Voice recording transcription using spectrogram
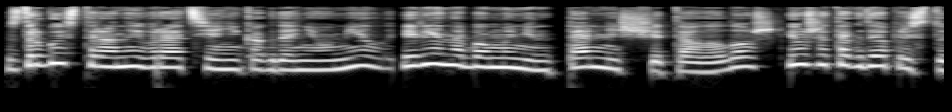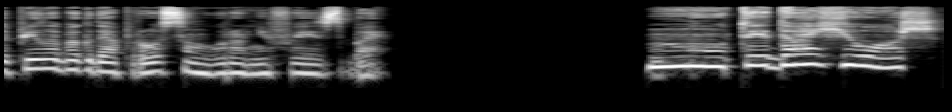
С другой стороны, врать я никогда не умела, и Лена бы моментально считала ложь и уже тогда приступила бы к допросам уровня ФСБ. «Ну ты даешь!»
